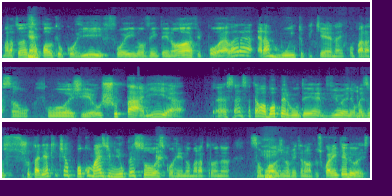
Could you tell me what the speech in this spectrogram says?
Maratona de é. São Paulo que eu corri foi em 99, pô, ela era, era muito pequena em comparação com hoje. Eu chutaria. Essa, essa é até é uma boa pergunta, viu, Enel? Mas eu chutaria que tinha pouco mais de mil pessoas correndo a Maratona de São Paulo de 99, os 42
